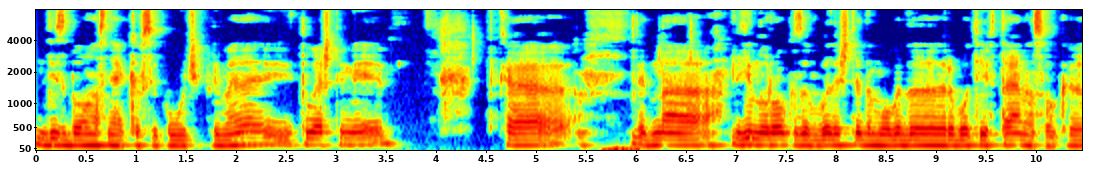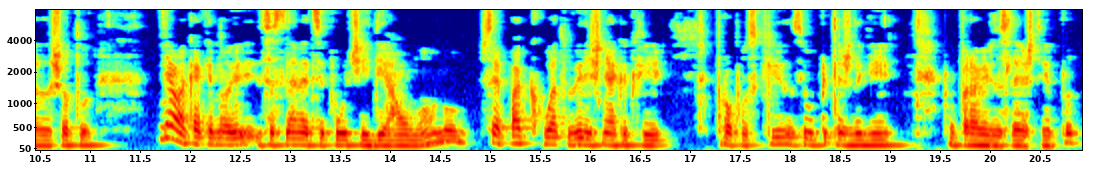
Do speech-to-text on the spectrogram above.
дисбаланс някакъв се получи при мен и това ще ми е така една, един урок за бъдеще да мога да работя и в тая насока, защото няма как едно състояние да се получи идеално, но все пак, когато видиш някакви пропуски, да се опиташ да ги поправиш за следващия път.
